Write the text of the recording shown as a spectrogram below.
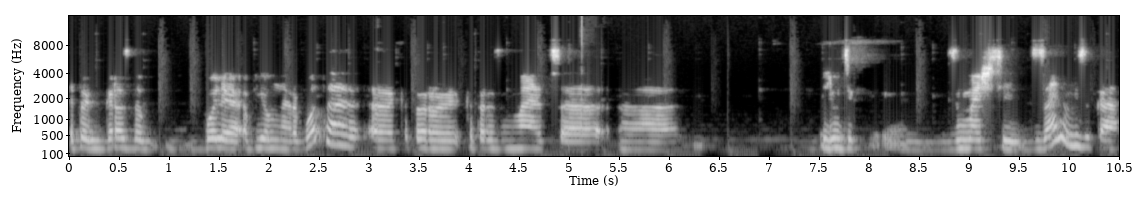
Это гораздо более объемная работа, э, которой, которой занимаются э, люди, занимающиеся дизайном языка.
